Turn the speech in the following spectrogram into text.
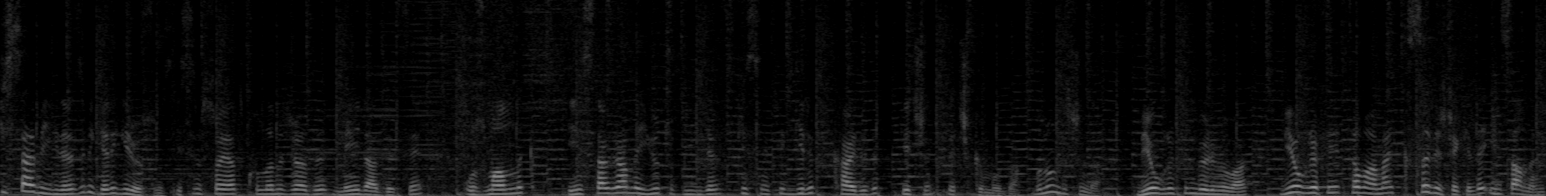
Kişisel bilgilerinizi bir kere giriyorsunuz. İsim, soyad, kullanıcı adı, mail adresi, uzmanlık, Instagram ve YouTube bilgilerinizi kesinlikle girip kaydedip geçin ve çıkın buradan. Bunun dışında biyografin bölümü var. Biyografi tamamen kısa bir şekilde insanların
